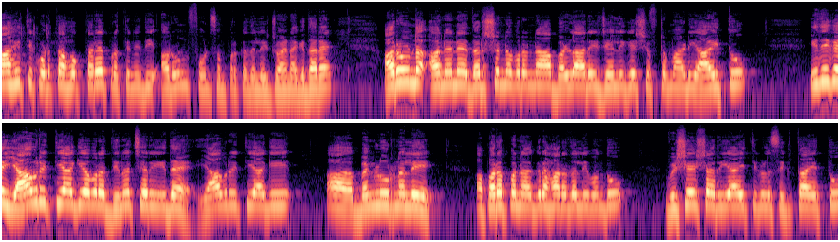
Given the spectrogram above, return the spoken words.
ಮಾಹಿತಿ ಕೊಡ್ತಾ ಹೋಗ್ತಾರೆ ಪ್ರತಿನಿಧಿ ಅರುಣ್ ಫೋನ್ ಸಂಪರ್ಕದಲ್ಲಿ ಜಾಯ್ನ್ ಆಗಿದ್ದಾರೆ. ಅರುಣ್ ನೆನೆ ದರ್ಶನ್ ಅವರನ್ನ ಬಳ್ಳಾರಿ ಜೈಲಿಗೆ ಶಿಫ್ಟ್ ಮಾಡಿ ಆಯಿತು. ಇದೀಗ ಯಾವ ರೀತಿಯಾಗಿ ಅವರ ದಿನಚರಿ ಇದೆ? ಯಾವ ರೀತಿಯಾಗಿ ಬೆಂಗಳೂರಿನಲ್ಲಿ ಪರಪ್ಪನ ಅಗ್ರಹಾರದಲ್ಲಿ ಒಂದು ವಿಶೇಷ ರಿಯಾಯಿತಿಗಳು ಸಿಗ್ತಾ ಇತ್ತು.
